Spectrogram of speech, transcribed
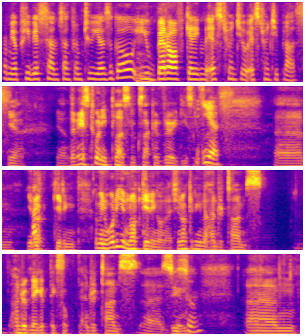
from your previous Samsung from two years ago, you're better off getting the S20 or S20 Plus. yeah. Yeah. The S20 Plus looks like a very decent phone. Yes. Um, you're I- not getting. I mean, what are you not getting on that? You're not getting the hundred times, hundred megapixel, hundred times uh, zoom. Zoom. Um,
